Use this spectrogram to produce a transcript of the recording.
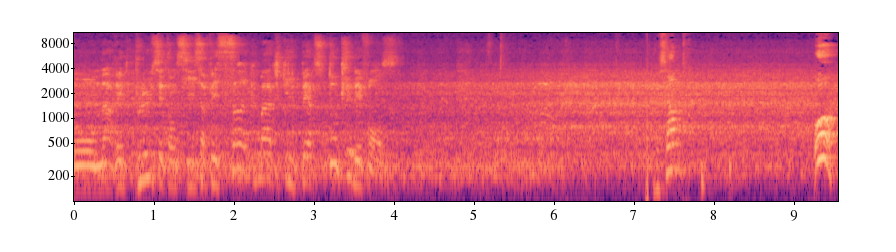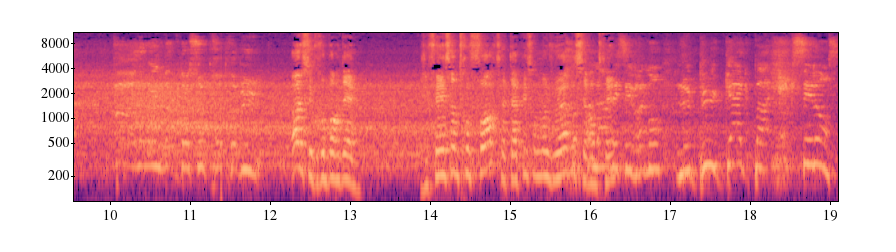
On n'arrête plus ces temps-ci. Ça fait 5 matchs qu'il perce toutes les défenses. Le centre Oh Ah non, il marque dans son propre but. Ah, ce gros bordel. J'ai fait un centre fort, ça a tapé sur mon joueur et c'est rentré. C'est vraiment le but gag par excellence.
